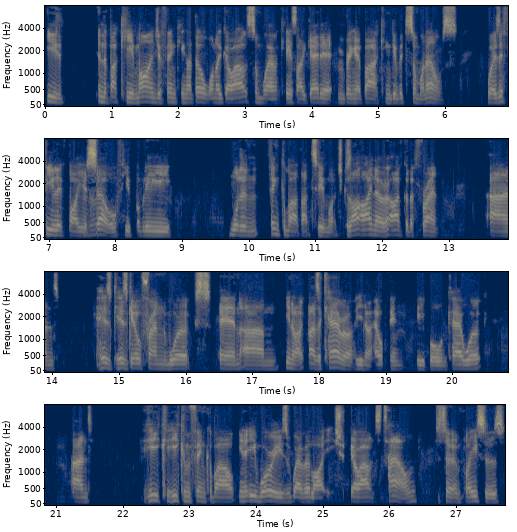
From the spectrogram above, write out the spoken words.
you, in the back of your mind, you're thinking, I don't want to go out somewhere in case I get it and bring it back and give it to someone else. Whereas if you live by yourself, you probably wouldn't think about that too much because I, I know I've got a friend and his his girlfriend works in um, you know as a carer, you know, helping people and care work, and he he can think about you know he worries whether like he should go out into town to certain places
